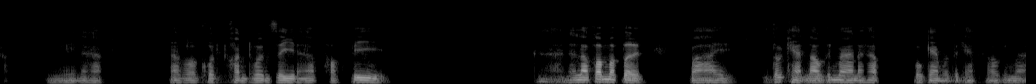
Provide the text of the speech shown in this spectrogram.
ครับอย่างนี้นะครับ แล้วก็กด Ctrl C นะครับ Copy แล้วเราก็มาเปิดไฟล์ AutoCAD เราขึ้นมานะครับ โปรแกรม AutoCAD เราขึ้นมา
